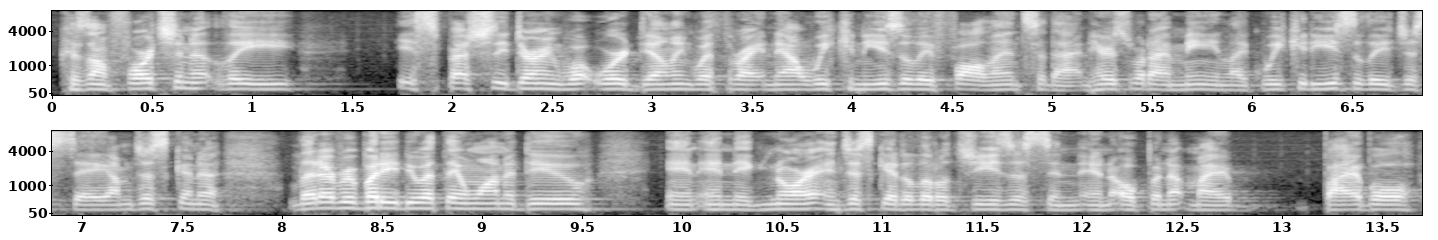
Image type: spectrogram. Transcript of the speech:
Because unfortunately, especially during what we're dealing with right now, we can easily fall into that. And here's what I mean like, we could easily just say, I'm just going to let everybody do what they want to do and, and ignore it and just get a little Jesus and, and open up my Bible,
